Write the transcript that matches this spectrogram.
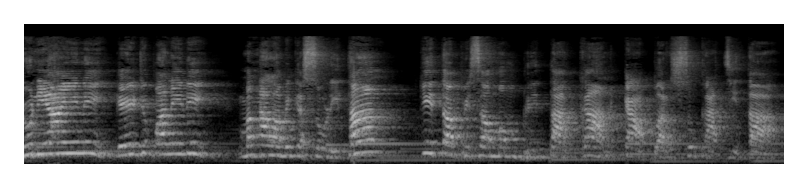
dunia ini, kehidupan ini mengalami kesulitan. Kita bisa memberitakan kabar sukacita.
